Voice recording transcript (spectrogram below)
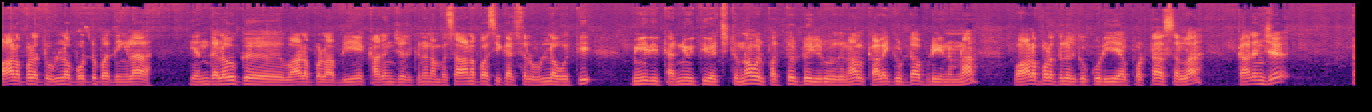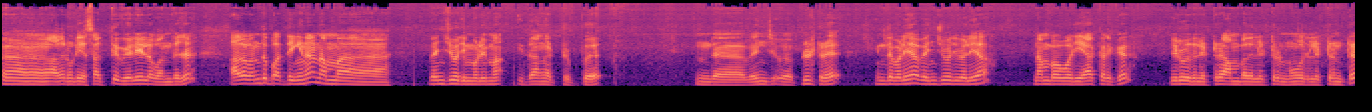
வாழைப்பழத்தை உள்ளே போட்டு பார்த்தீங்களா? எந்த அளவுக்கு வாழைப்பழம் அப்படியே கரைஞ்சிருக்குன்னு நம்ம சாணப்பாசி கரைசல் உள்ளே ஊற்றி மீதி தண்ணி ஊற்றி வச்சிட்டோம்னா ஒரு பத்து டு இருபது நாள் கலக்கி விட்டு அப்படின்னம்னா வாழைப்பழத்தில் இருக்கக்கூடிய பொட்டாஸ் எல்லாம் கரைஞ்சு அதனுடைய சத்து வெளியில் வந்தது அதை வந்து பார்த்திங்கன்னா நம்ம வெஞ்சூரி மூலிமா இதாங்க ட்ரிப்பு. இந்த வெஞ்சு ஃபில்ட்ரு இந்த வழியாக வெஞ்சூரி வழியாக நம்ம ஒரு ஏக்கருக்கு இருபது லிட்ரு ஐம்பது லிட்ரு நூறு லிட்டருன்ட்டு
